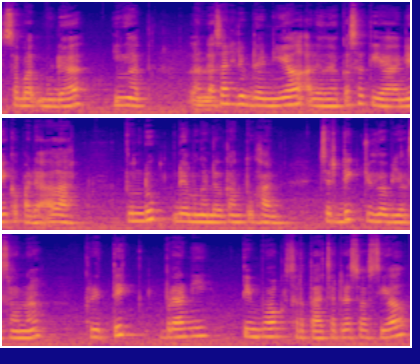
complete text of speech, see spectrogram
Sobat muda, ingat, landasan hidup Daniel adalah kesetiaannya kepada Allah, tunduk dan mengandalkan Tuhan, cerdik juga bijaksana, kritik, berani, teamwork, serta cerdas sosial,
